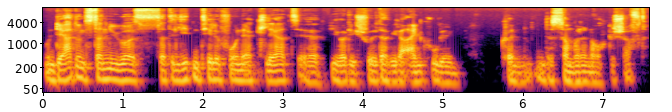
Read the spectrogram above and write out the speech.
Und der hat uns dann über das Satellitentelefon erklärt, äh, wie wir die Schulter wieder einkugeln können. Und das haben wir dann auch geschafft.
